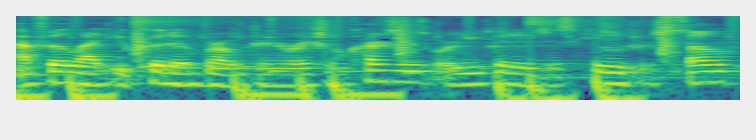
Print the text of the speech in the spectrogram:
I feel like you could have broke generational curses or you could have just healed yourself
